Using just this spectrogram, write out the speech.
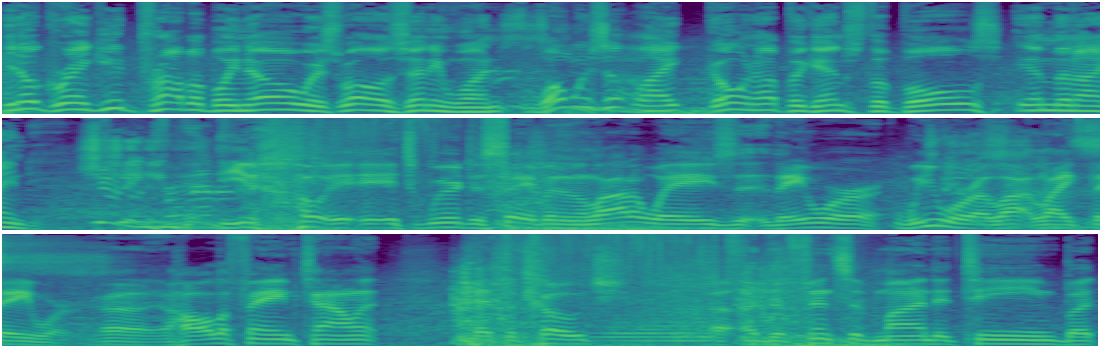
You know, Greg, you'd probably know as well as anyone, what was it like going up against the Bulls in the 90s? Shooting. You know, it, it's weird to say, but in a lot of ways, they were, we were a lot like they were. Uh, Hall of Fame talent at the coach, uh, a defensive-minded team, but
